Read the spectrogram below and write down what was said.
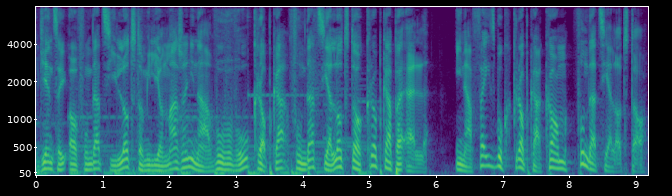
Więcej o Fundacji Lotto Milion Marzeń na www.fundacjalotto.pl i na facebook.com Fundacja Lotto.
